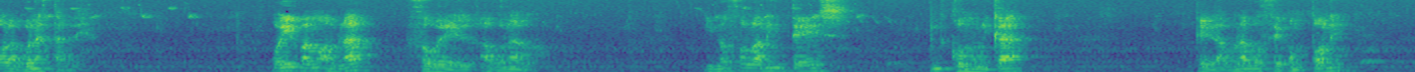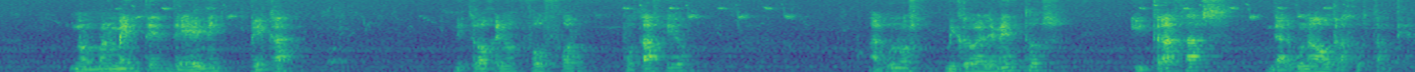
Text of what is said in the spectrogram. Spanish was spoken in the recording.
Hola, buenas tardes. Hoy vamos a hablar sobre el abonado. Y no solamente es comunicar que el abonado se compone normalmente de NPK, nitrógeno, fósforo, potasio, algunos microelementos y trazas de alguna otra sustancia.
